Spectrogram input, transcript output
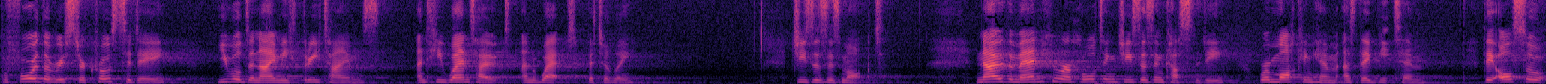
Before the rooster crows today, you will deny me three times. And he went out and wept bitterly. Jesus is mocked. Now the men who were holding Jesus in custody were mocking him as they beat him. They also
